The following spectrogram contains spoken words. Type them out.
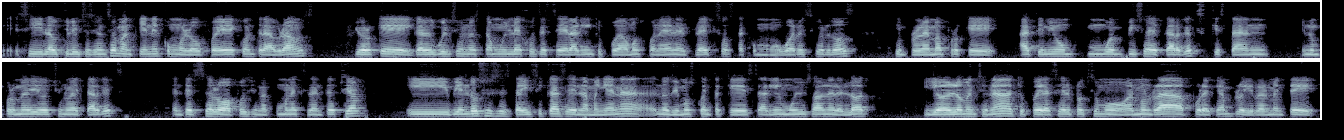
Eh, si la utilización se mantiene como lo fue contra Browns, yo creo que Garrett Wilson no está muy lejos de ser alguien que podamos poner en el flex hasta como wide receiver 2 sin problema porque ha tenido un, buen piso de targets que están en un promedio de 8 o 9 targets. Entonces se lo va a posicionar como una excelente opción. Y viendo sus estadísticas en la mañana nos dimos cuenta que es alguien muy usado en el slot. Y yo lo mencionaba que podría ser el próximo Almon Ra, por ejemplo, y realmente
